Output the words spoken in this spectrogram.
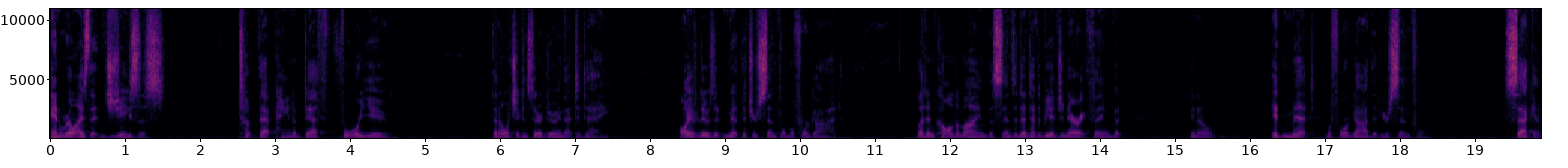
and realize that Jesus took that pain of death for you, then I want you to consider doing that today. All you have to do is admit that you're sinful before God. Let Him call to mind the sins. It doesn't have to be a generic thing, but, you know, admit before God that you're sinful. Second,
